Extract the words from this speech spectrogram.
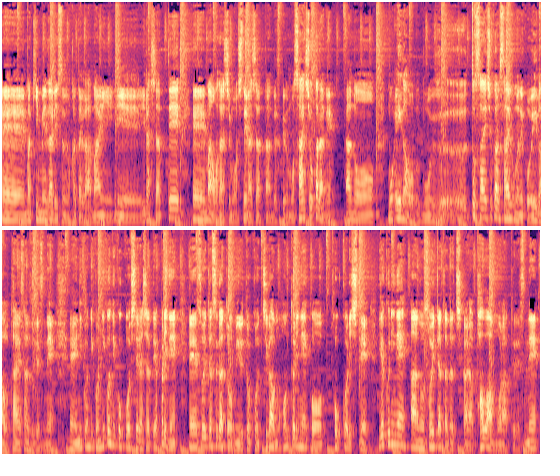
えー、まあ、金メダリストの方が前に、えー、いらっしゃって、えー、まあ、お話もしてらっしゃったんですけども、最初からね、あのもう笑顔、もうずっっと最初から最後までこう、笑顔を絶えさずですね、えー、ニコニコニコニコこうしていらっしゃって、やっぱりね、えー、そういった姿を見ると、こっち側も本当にね、こう、ほっこりして、逆にね、あの、そういった方たちからパワーもらってですね、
